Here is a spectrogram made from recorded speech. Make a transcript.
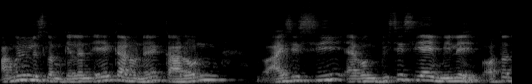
আমিনুল ইসলাম গেলেন এই কারণে, কারণ আইসিসি এবং বিসিসিআই মিলে, অর্থাৎ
